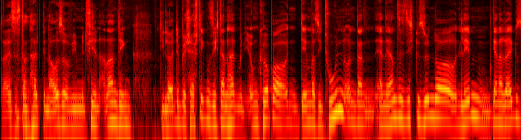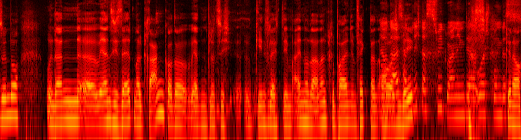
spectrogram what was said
da ist es dann halt genauso wie mit vielen anderen Dingen. Die Leute beschäftigen sich dann halt mit ihrem Körper und dem, was sie tun, und dann ernähren sie sich gesünder und leben generell gesünder und dann äh, werden sie seltener krank oder werden plötzlich, äh, gehen vielleicht dem einen oder anderen grippalen Infekt dann ja, auch aus dem Weg. Da ist halt nicht das Streakrunning der Ursprung des genau.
